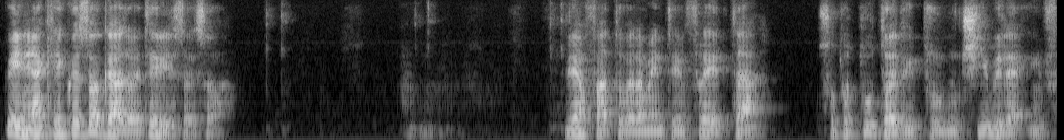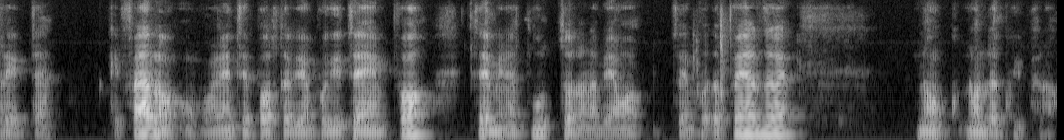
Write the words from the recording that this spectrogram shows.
quindi anche in questo caso avete visto, insomma, abbiamo fatto veramente in fretta, soprattutto è riproducibile in fretta, che farlo ovviamente porta via un po' di tempo, termina tutto, non abbiamo tempo da perdere, non, non da qui però,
